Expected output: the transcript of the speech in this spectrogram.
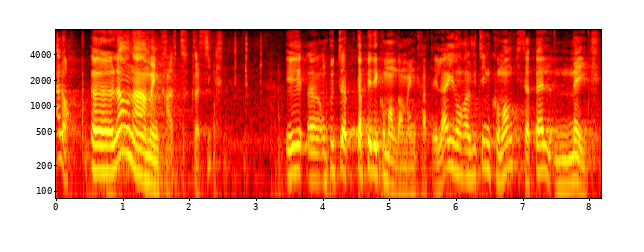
Alors, euh, là, on a un Minecraft classique. Et euh, on peut ta- taper des commandes dans Minecraft. Et là, ils ont rajouté une commande qui s'appelle make.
